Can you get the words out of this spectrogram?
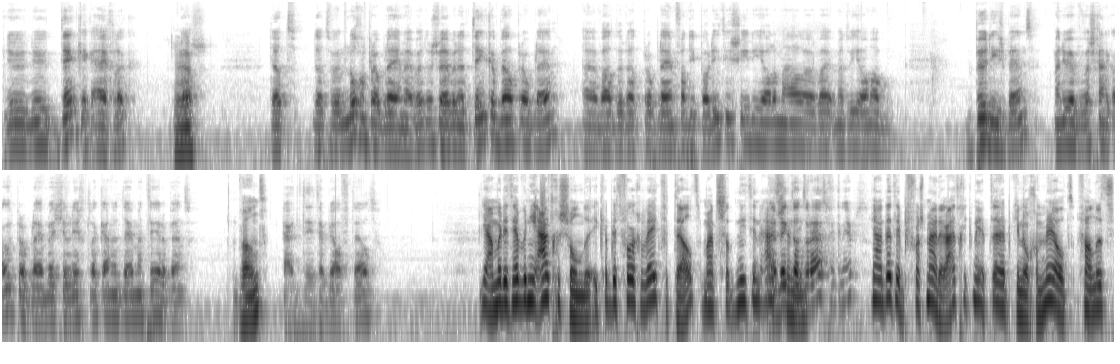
Nu, nu denk ik eigenlijk, ja. Dat, dat we nog een probleem hebben. Dus we hebben het Tinkerbell-probleem. Eh, we hadden dat probleem van die politici die allemaal, eh, met wie allemaal buddies bent. Maar nu hebben we waarschijnlijk ook het probleem dat je lichtelijk aan het dementeren bent. Want? Ja, dit heb je al verteld. Ja, maar dit hebben we niet uitgezonden. Ik heb dit vorige week verteld, maar het zat niet in de Heb ik uitzending. dat eruit geknipt? Ja, dat heb je volgens mij eruit geknipt. Daar heb ik je nog gemaild. Van het,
